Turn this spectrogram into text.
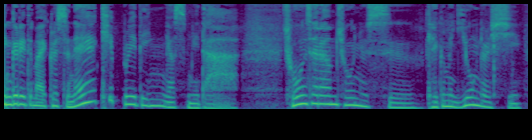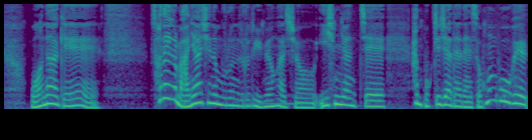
잉그리드 마이클슨의 Keep Breathing 였습니다. 좋은 사람, 좋은 뉴스. 개그맨 이용열 씨. 워낙에 선행을 많이 하시는 분으로도 유명하죠. 20년째 한 복지재단에서 홍보회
